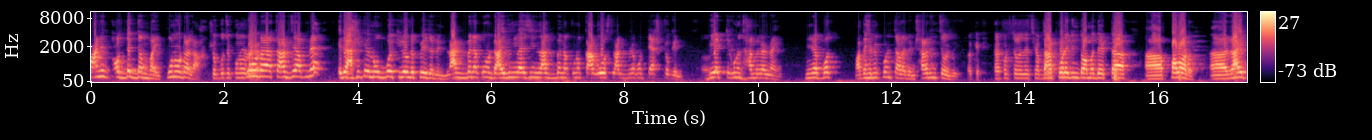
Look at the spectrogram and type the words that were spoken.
পানির অর্ধেক দাম ভাই পনেরো টাকা। সর্বোচ্চ পনেরো পনেরো টাকা টাকা চার্জে আপনি এটা আশি থেকে নব্বই কিলোমিটার পেয়ে যাবেন। লাগবে না কোনো ড্রাইভিং লাইসেন্স লাগবে না কোনো কাগজ লাগবে না কোনো টেস্ট টোকেন বিআরটি কোনো ঝামেলা নাই। নিরাপদ মাথায় হেলমেট পরে চালাবেন সারাদিন চলবে। ওকে তারপর চলে যাচ্ছে তারপরে কিন্তু আমাদের একটা পাওয়ার রাইড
